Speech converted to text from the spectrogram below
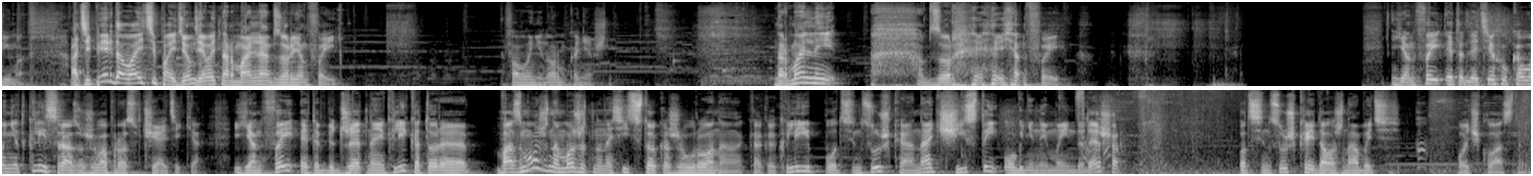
стрима. А теперь давайте пойдем делать нормальный обзор Янфей. Фавы не норм, конечно. Нормальный обзор Янфей. Янфей это для тех, у кого нет кли, сразу же вопрос в чатике. Янфей это бюджетная кли, которая, возможно, может наносить столько же урона, как и кли под синцушкой. Она чистый огненный мейн ДДшер. Под Син Цюшкой должна быть очень классной.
